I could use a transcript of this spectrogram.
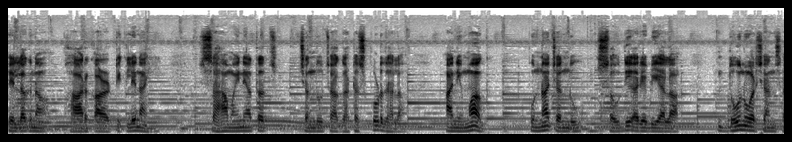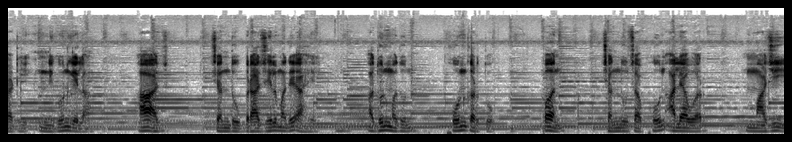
हे लग्न फार काळ टिकले नाही. सहा महिन्यातच चंदूचा घटस्फोट झाला आणि मग पुन्हा चंदू सौदी अरेबियाला दोन वर्षांसाठी निघून गेला. आज चंदू ब्राझीलमध्ये आहे. अधूनमधून फोन करतो. पण चंदूचा फोन आल्यावर माझी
